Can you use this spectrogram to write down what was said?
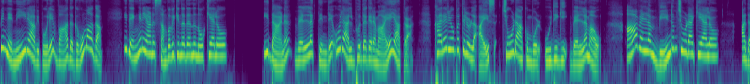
പിന്നെ നീരാവി പോലെ വാതകവുമാകാം. ഇതെങ്ങനെയാണ് സംഭവിക്കുന്നതെന്ന് നോക്കിയാലോ? ഇതാണ് വെള്ളത്തിന്റെ ഒരു അത്ഭുതകരമായ യാത്ര. ഖരരൂപത്തിലുള്ള ഐസ് ചൂടാക്കുമ്പോൾ ഉരുകി വെള്ളമാവും. ആ വെള്ളം വീണ്ടും ചൂടാക്കിയാലോ? അത്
